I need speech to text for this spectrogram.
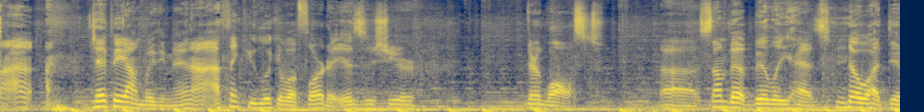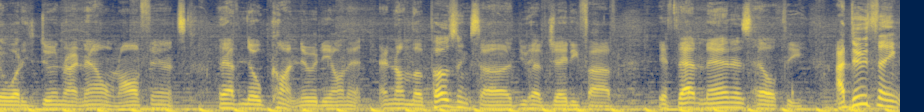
I, JP, I'm with you, man. I, I, think you look at what Florida is this year. They're lost. Uh, Sunbelt Billy has no idea what he's doing right now on offense. They have no continuity on it. And on the opposing side, you have JD5. If that man is healthy, I do think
